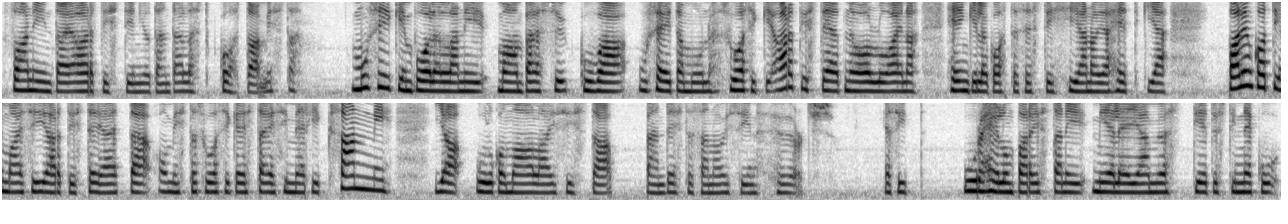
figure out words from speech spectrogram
fanin tai artistin jotain tällaista kohtaamista. Musiikin puolella niin mä oon päässyt kuvaa useita mun suosikkiartisteja, että ne on ollut aina henkilökohtaisesti hienoja hetkiä. Paljon kotimaisia artisteja, että omista suosikeista esimerkiksi Sanni ja ulkomaalaisista bändeistä sanoisin Hurts. Ja sitten urheilun parista niin mieleen jää myös tietysti ne, kun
